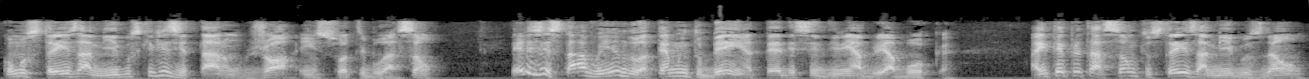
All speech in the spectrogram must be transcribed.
como os três amigos que visitaram Jó em sua tribulação. Eles estavam indo até muito bem até decidirem abrir a boca. A interpretação que os três amigos dão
